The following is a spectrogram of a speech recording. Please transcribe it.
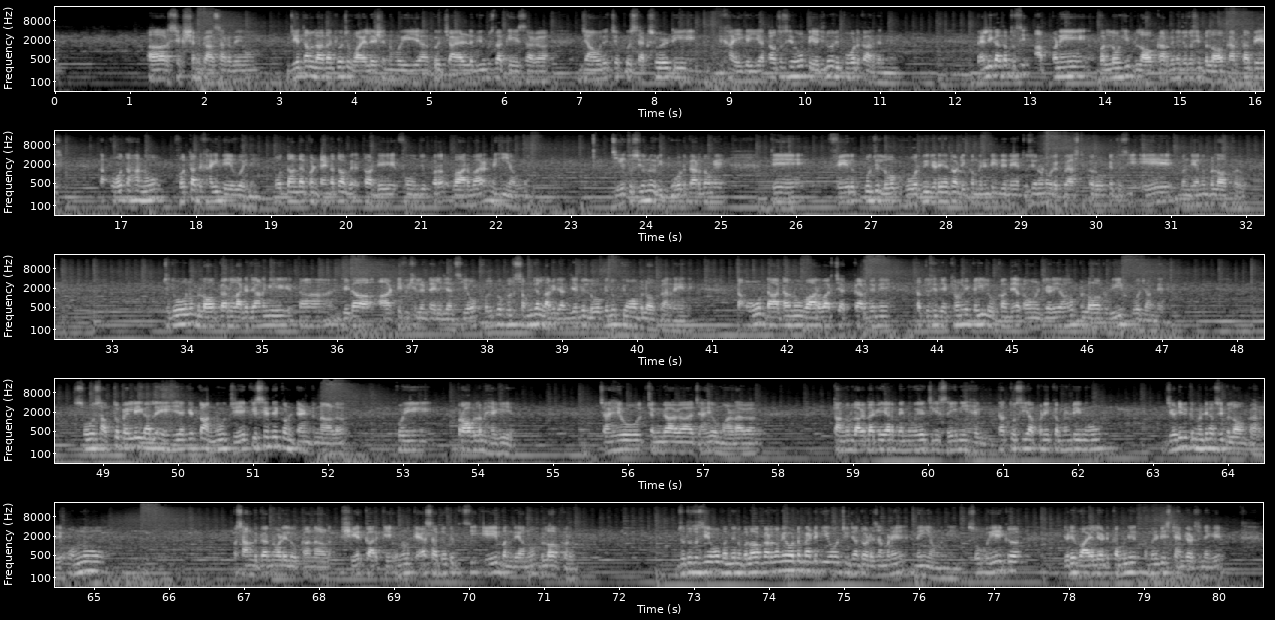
ਔਰ ਸਿਕਸ਼ਨ ਕਰ ਸਕਦੇ ਹੋ। ਜੇ ਤੁਹਾਨੂੰ ਲੱਗਦਾ ਕਿ ਉਹ ਚ ਵਾਇਲੇਸ਼ਨ ਹੋਈ ਆ, ਕੋਈ ਚਾਈਲਡ ਅਬਿਊਜ਼ ਦਾ ਕੇਸ ਹੈਗਾ, ਜਾਂ ਉਹਦੇ ਚ ਕੋਈ ਸੈਕਸੁਅਲਿਟੀ ਦਿਖਾਈ ਗਈ ਆ, ਤਾਂ ਤੁਸੀਂ ਉਹ ਪੇਜ ਨੂੰ ਰਿਪੋਰਟ ਕਰ ਦਿੰਦੇ ਹੋ। ਪਹਿਲੀ ਗੱਲ ਤਾਂ ਤੁਸੀਂ ਆਪਣੇ ਵੱਲੋਂ ਹੀ ਬਲੌਕ ਕਰਦੇ ਨੇ ਜਦੋਂ ਤੁਸੀਂ ਬਲੌਕ ਕਰਤਾ ਪੇਜ ਤਾਂ ਉਹ ਤੁਹਾਨੂੰ ਖੁਦ ਤਾਂ ਦਿਖਾਈ ਦੇਊਗਾ ਹੀ ਨਹੀਂ। ਉਦਾਂ ਦਾ ਕੰਟੈਂਟ ਤੁਹਾਡੇ ਤੁਹਾਡੇ ਫੋਨ ਦੇ ਉੱਪਰ ਵਾਰ-ਵਾਰ ਨਹੀਂ ਆਊਗਾ। ਜੇ ਤੁਸੀਂ ਉਹਨੂੰ ਰਿਪੋਰਟ ਕਰ ਦੋਗੇ, ਤੇ ਫਿਰ ਕੁਝ ਲੋਕ ਹੋਰ ਵੀ ਜਿਹੜੇ ਤੁਹਾਡੀ ਕਮਿਊਨਿਟੀ ਦੇ ਨੇ, ਤੁਸੀਂ ਉਹਨਾਂ ਨੂੰ ਰਿਕੁਐਸਟ ਕਰੋ ਕਿ ਤੁਸੀਂ ਇਹ ਬੰਦਿਆਂ ਨੂੰ ਬਲੌਕ ਕਰੋ। ਜਦੋਂ ਉਹਨੂੰ ਬਲੌਕ ਕਰਨ ਲੱਗ ਜਾਣਗੇ, ਤਾਂ ਜਿਹੜਾ ਆਰਟੀਫੀਸ਼ੀਅਲ ਇੰਟੈਲੀਜੈਂਸ ਹੈ ਉਹ ਖੁਦ ਬ ਖੁਦ ਸਮਝਣ ਲੱਗ ਜਾਂਦੀ ਹੈ ਕਿ ਲੋਕ ਇਹਨੂੰ ਕਿਉਂ ਬਲੌਕ ਕਰ ਰਹੇ ਨੇ। ਤਾਂ ਉਹ ਡਾਟਾ ਨੂੰ ਵਾਰ-ਵਾਰ ਚੈੱਕ ਕਰਦੇ ਨੇ। ਤਾਂ ਤੁਸੀਂ ਦੇਖਿਆ ਹੋਣਗੇ ਕਈ ਲੋਕਾਂ ਦੇ ਅਕਾਊਂਟ ਜਿਹੜੇ ਆ, ਉਹ ਬਲੌਕ ਵੀ ਹੋ ਜਾਂਦੇ ਨੇ। ਸੋ ਸਭ ਤੋਂ ਪਹਿਲੀ ਗੱਲ ਇਹ ਹੈ ਕਿ ਤੁਹਾਨੂੰ ਜੇ ਕਿਸੇ ਦੇ ਕੰਟੈਂਟ ਨਾਲ ਕੋਈ ਪ੍ਰੋਬਲਮ ਹੈਗੀ ਹੈ, ਚਾਹੇ ਉਹ ਚੰਗਾ ਗਾ, ਚਾਹੇ ਉਹ ਮਾੜਾ ਗਾ, ਤੁਹਾਨੂੰ ਲੱਗਦਾ ਕਿ ਯਾਰ ਮੈਨੂੰ ਇਹ ਚੀਜ਼ ਸਹੀ ਨਹੀਂ ਹੈਗੀ, ਤਾਂ ਤੁਸੀਂ ਆਪਣੀ ਕਮਿਊਨਿਟੀ ਨੂੰ, ਜਿਹੜੀ ਵੀ ਕਮਿਊਨਿਟੀ ਨਾਲ ਤੁਸੀਂ ਬਿਲੋਂਗ ਕਰਦੇ ਹੋ ਉਹਨੂੰ ਪਸੰਦ ਕਰਨ ਵਾਲੇ ਲੋਕਾਂ ਨਾਲ ਸ਼ੇਅਰ ਕਰਕੇ ਉਹਨਾਂ ਨੂੰ ਕਹਿ ਸਕਦੇ ਹੋ ਕਿ ਤੁਸੀਂ ਇਹ ਬੰਦਿਆਂ ਨੂੰ ਬਲੌਕ ਕਰੋ। ਜਦੋਂ ਤੁਸੀਂ ਉਹ ਬੰਦੇ ਨੂੰ ਬਲੌਕ ਕਰ ਦੋਗੇ ਆਟੋਮੈਟਿਕਲੀ ਉਹ ਚੀਜ਼ਾਂ ਤੁਹਾਡੇ ਸਾਹਮਣੇ ਨਹੀਂ ਆਉਣਗੀਆਂ। ਸੋ ਇਹ ਇੱਕ ਜਿਹੜੇ ਵਾਇਲੇਟ ਕਮਿਊਨਿਟੀ ਸਟੈਂਡਰਡਸ ਨੇਗੇ।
